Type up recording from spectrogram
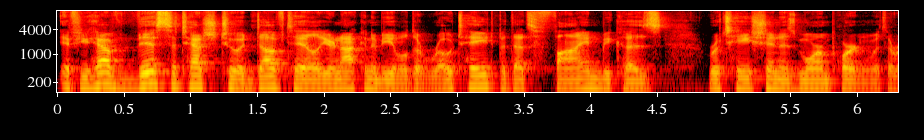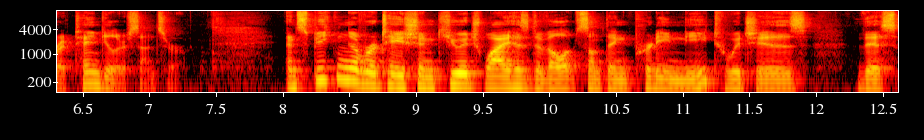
if you have this attached to a dovetail, you're not gonna be able to rotate, but that's fine because rotation is more important with a rectangular sensor. And speaking of rotation, QHY has developed something pretty neat, which is this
